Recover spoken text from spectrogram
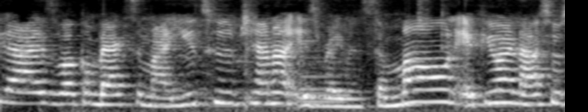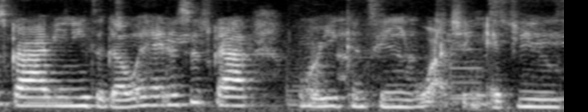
you guys? Welcome back to my youtube channel. It's Ravyn Symone. If you are not subscribed you need to go ahead and subscribe before you continue watching. If you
